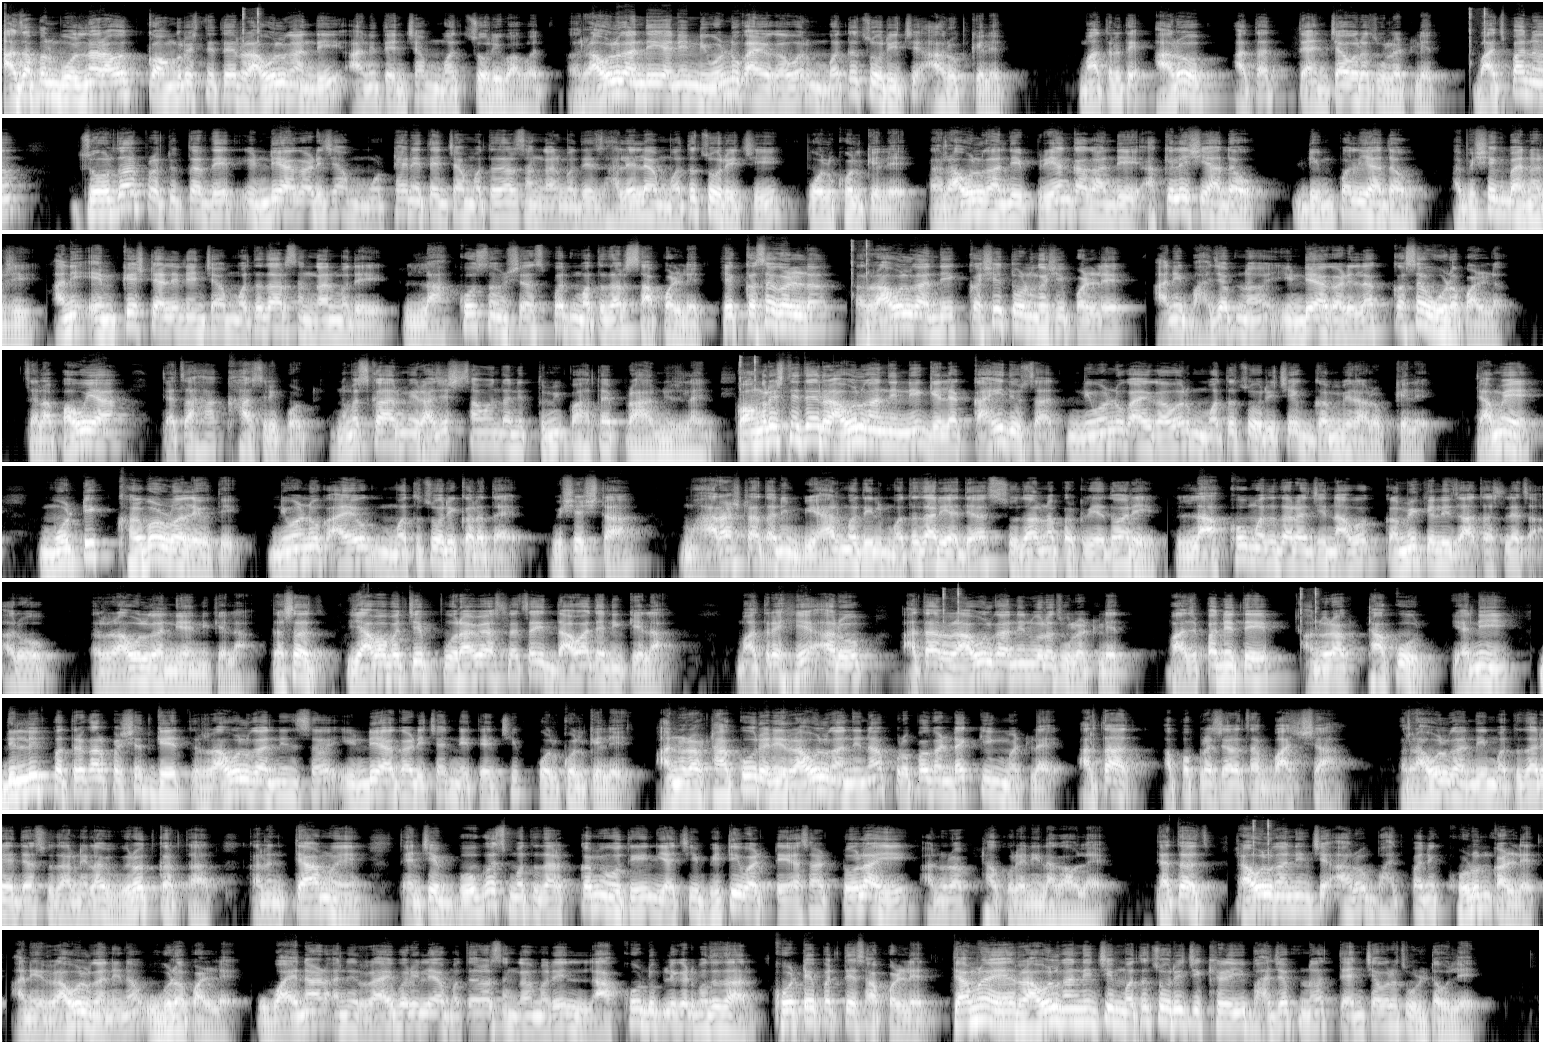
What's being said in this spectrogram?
आज आपण बोलणार आहोत काँग्रेस नेते राहुल गांधी आणि त्यांच्या मतचोरीबाबत राहुल गांधी यांनी निवडणूक आयोगावर मतचोरीचे आरोप केलेत. मात्र ते आरोप आता त्यांच्यावरच उलटलेत. भाजपानं जोरदार प्रत्युत्तर देत इंडिया आघाडीच्या मोठ्या नेत्यांच्या मतदारसंघांमध्ये झालेल्या मतचोरीची पोलखोल केली राहुल गांधी प्रियंका गांधी अखिलेश यादव डिंपल यादव अभिषेक बॅनर्जी आणि एम के स्टॅलिन यांच्या मतदारसंघांमध्ये लाखो संशयास्पद मतदार सापडलेत. हे कसं घडलं? राहुल गांधी कसे तोंडघशी पडले? आणि भाजपनं इंडिया आघाडीला कसं उघडं पाडलं? चला पाहूया त्याचा हा खास रिपोर्ट. नमस्कार मी राजेश सावंत आणि तुम्ही पाहताय प्रहार न्यूज लाईन. काँग्रेस नेते राहुल गांधींनी गेल्या काही दिवसात निवडणूक आयोगावर मतचोरीचे गंभीर आरोप केले. त्यामुळे मोठी खळबळ उडाली होती. निवडणूक आयोग मतचोरी करत आहे. विशेषतः महाराष्ट्रात आणि बिहारमधील मतदार याद्या सुधारणा प्रक्रियेद्वारे लाखो मतदारांची नावं कमी केली जात असल्याचा आरोप राहुल गांधी यांनी केला. तसंच याबाबतचे पुरावे असल्याचाही दावा त्यांनी केला. मात्र हे आरोप आता राहुल गांधींवरच उलटलेत. भाजपा नेते अनुराग ठाकूर यांनी दिल्लीत पत्रकार परिषद घेत राहुल गांधींसह इंडिया आघाडीच्या नेत्यांची पोलकोल केली. अनुराग ठाकूर यांनी राहुल गांधींना प्रोपगंडा किंग म्हटलंय. अर्थात अपप्रचाराचा बादशाह. राहुल गांधी मतदार याद्या सुधारणेला विरोध करतात. कारण त्यामुळे त्यांचे बोगस मतदार कमी होतील याची भीती वाटते असा टोलाही अनुराग ठाकूर यांनी लगावलाय. त्यातच राहुल गांधींचे आरोप भाजपाने खोडून काढलेत आणि राहुल गांधींना उघडं पाडले वायनाड आणि रायबरेली या मतदारसंघामध्ये लाखो डुप्लिकेट मतदार खोटे पत्ते सापडलेत. त्यामुळे राहुल गांधींची मतचोरीची खेळी भाजपनं त्यांच्यावरच उलटवले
